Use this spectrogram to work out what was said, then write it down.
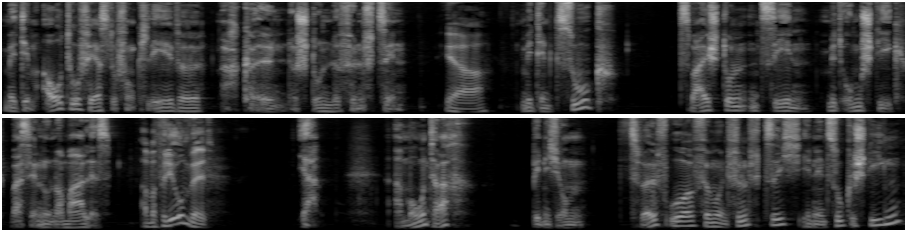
Mit dem Auto fährst du von Kleve nach Köln eine Stunde 15. Ja. Mit dem Zug zwei Stunden zehn mit Umstieg, was ja nun normal ist. Aber für die Umwelt. Ja, am Montag bin ich um 12.55 Uhr in den Zug gestiegen.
